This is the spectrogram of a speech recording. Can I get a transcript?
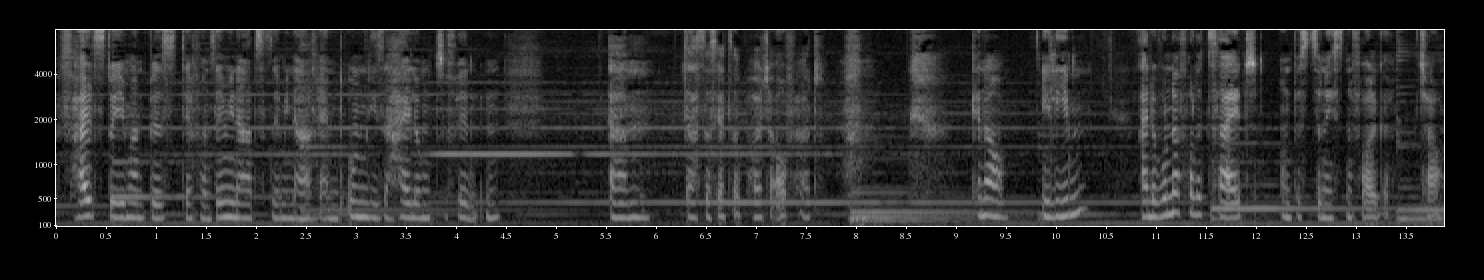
falls du jemand bist, der von Seminar zu Seminar rennt, um diese Heilung zu finden, ähm, dass das jetzt ab heute aufhört. genau, ihr Lieben, eine wundervolle Zeit und bis zur nächsten Folge. Ciao.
